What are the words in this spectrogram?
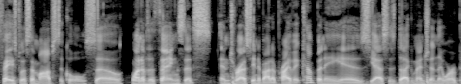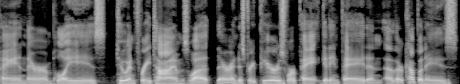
faced with some obstacles. So, one of the things that's interesting about a private company is yes, as Doug mentioned, they were paying their employees two and three times what their industry peers were pay- getting paid in other companies.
